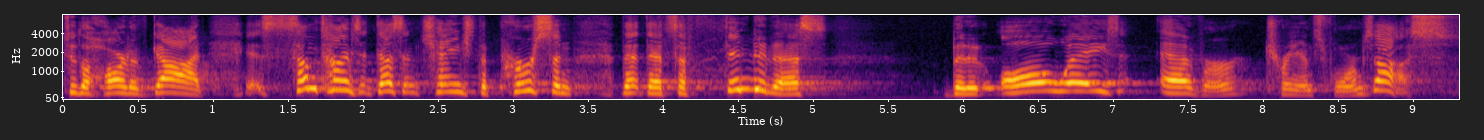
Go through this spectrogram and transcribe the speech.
to the heart of God. Sometimes it doesn't change the person that, that's offended us, but it always, ever transforms us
